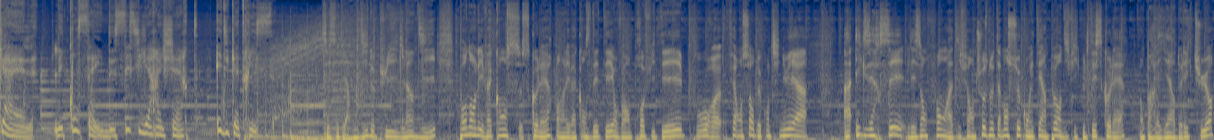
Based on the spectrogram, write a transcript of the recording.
DKL, les conseils de Cécilia Reichert, éducatrice. Cécilia, on dit depuis lundi, pendant les vacances scolaires, pendant les vacances d'été, on va en profiter pour faire en sorte de continuer à, à exercer les enfants à différentes choses, notamment ceux qui ont été un peu en difficulté scolaire. On parlait hier de lecture.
